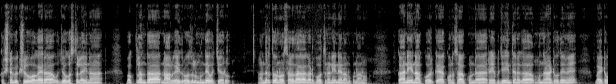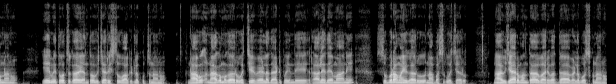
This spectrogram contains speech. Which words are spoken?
కృష్ణభిక్షు వగైరా ఉద్యోగస్తులైన భక్తులంతా నాలుగైదు రోజుల ముందే వచ్చారు. అందరితోనూ సరదాగా గడపవచ్చునని నేను అనుకున్నాను. కానీ నా కోరిక కొనసాగకుండా రేపు జయంతి అనగా ముందునాటి ఉదయమే బయట ఉన్నాను. ఏమీ తోచక ఎంతో విచారిస్తూ వాకిట్లో కూర్చున్నాను. నాగ నాగమ్మ గారు వచ్చే వేళ దాటిపోయిందే రాలేదేమా అని సుబ్బరామయ్య గారు నా బస్సుకు వచ్చారు. నా విచారమంతా వారి వద్ద వెళ్ళబోసుకున్నాను.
